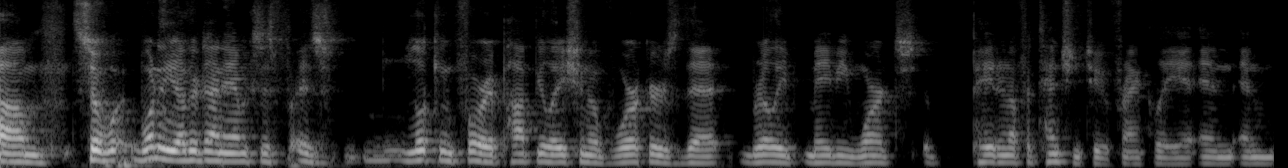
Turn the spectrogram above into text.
um, so one of the other dynamics is, is looking for a population of workers that really maybe weren't paid enough attention to, frankly, and and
